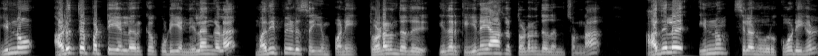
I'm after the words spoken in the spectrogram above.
இன்னும் அடுத்த பட்டியலில் இருக்கக்கூடிய நிலங்களை மதிப்பீடு செய்யும் பணி தொடர்ந்தது இதற்கு இணையாக தொடர்ந்ததுன்னு சொன்னா அதுல இன்னும் சில நூறு கோடிகள்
